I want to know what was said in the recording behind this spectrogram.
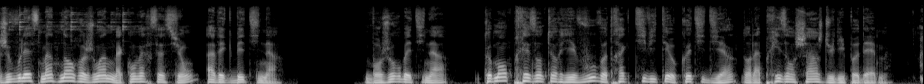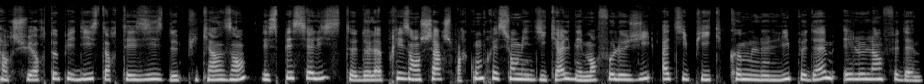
Je vous laisse maintenant rejoindre ma conversation avec Bettina. Bonjour Bettina, comment présenteriez-vous votre activité au quotidien dans la prise en charge du lipodème? Alors, je suis orthopédiste, orthésiste depuis 15 ans et spécialiste de la prise en charge par compression médicale des morphologies atypiques comme le lipodème et le lymphedème.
